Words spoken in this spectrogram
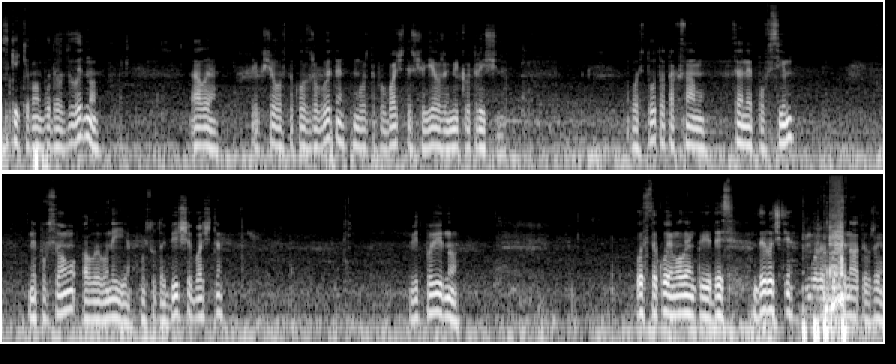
наскільки вам буде видно, але якщо ось тако зробити, можете побачити, що є вже мікротріщини. Ось тут так само. Це не по всім, не по всьому, але вони є. Ось тут більше, бачите. Відповідно, ось такої маленької десь дирочки може починати вже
